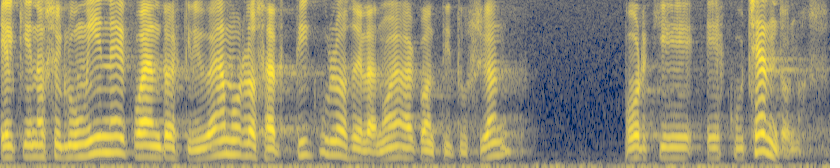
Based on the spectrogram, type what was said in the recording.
el que nos ilumine cuando escribamos los artículos de la nueva constitución, porque escuchándonos,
